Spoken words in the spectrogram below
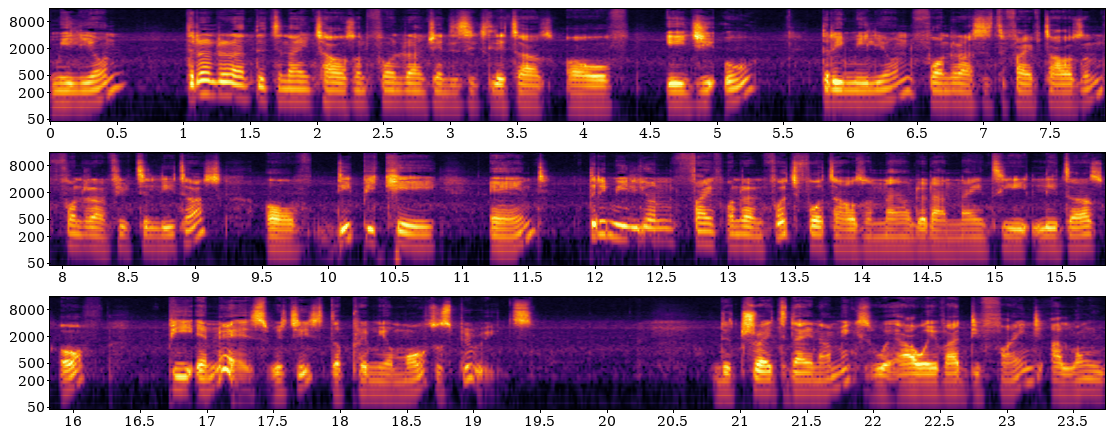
million 339,426 liters of AGO, 3 million 465,450 liters of DPK, and 3 million 544,990 liters of PMS, which is the premium motor spirits. The threat dynamics were, however, defined along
